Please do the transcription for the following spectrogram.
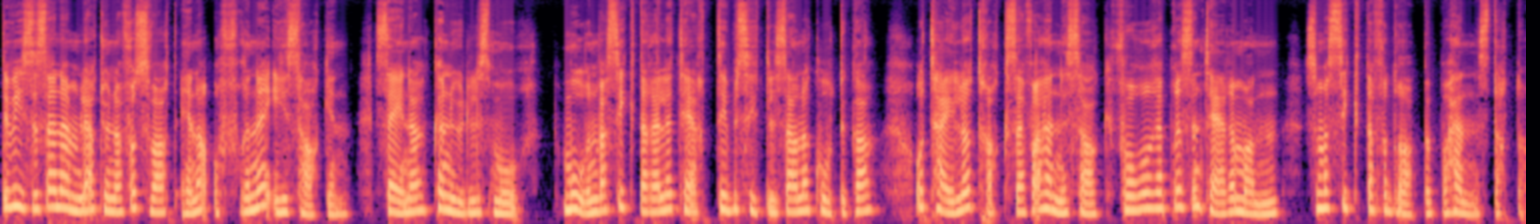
Det viser seg nemlig at hun har forsvart en av ofrene i saken, Seina Kanudels mor. Moren var sikta relatert til besittelse av narkotika, og Taylor trakk seg fra hennes sak for å representere mannen som var sikta for drapet på hennes datter.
